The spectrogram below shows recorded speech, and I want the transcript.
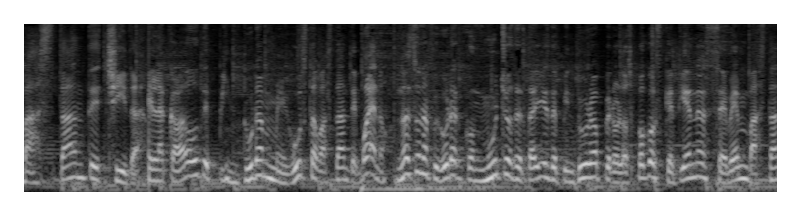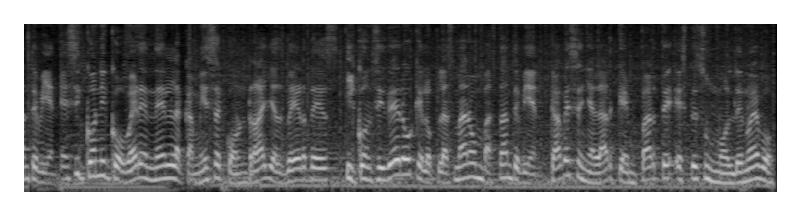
bastante chida. El acabado de pintura me gusta bastante. Bueno, no es una figura con muchos detalles de pintura, pero los pocos que tiene se ven bastante bien. Es icónico ver en él la camisa con rayas verdes y considero que lo plasmaron bastante bien. Cabe señalar que en parte este es un molde nuevo,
